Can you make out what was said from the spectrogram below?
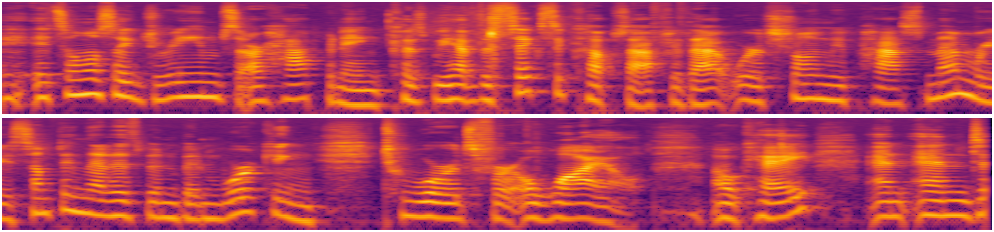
it's almost like dreams are happening because we have the six of cups after that where it's showing me past memories something that has been been working towards for a while. Okay, and and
